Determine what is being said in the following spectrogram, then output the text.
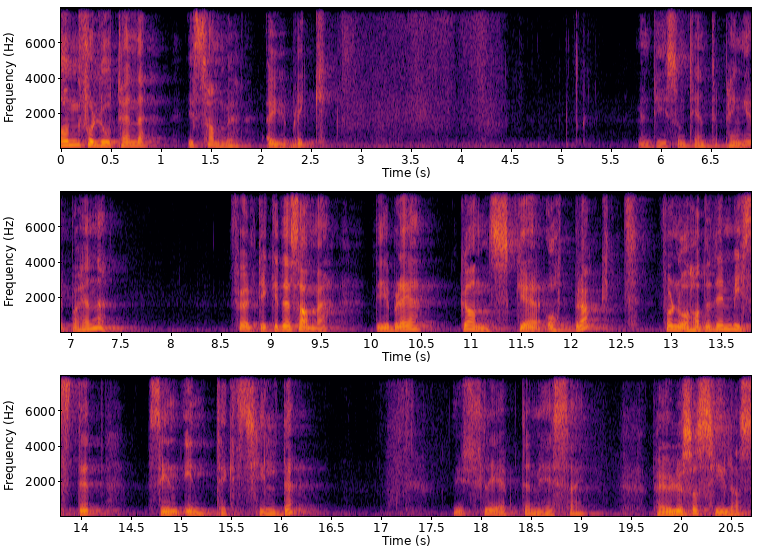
Ånden forlot henne i samme øyeblikk. Men de som tjente penger på henne, følte ikke det samme. De ble ganske oppbrakt, for nå hadde de mistet sin inntektskilde. De slepte med seg Paulus og Silas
